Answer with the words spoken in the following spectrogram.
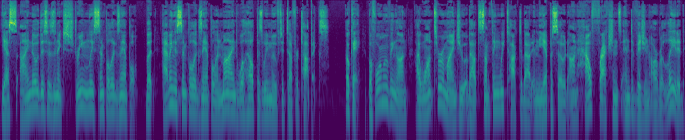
Yes, I know this is an extremely simple example, but having a simple example in mind will help as we move to tougher topics. Okay, before moving on, I want to remind you about something we talked about in the episode on how fractions and division are related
